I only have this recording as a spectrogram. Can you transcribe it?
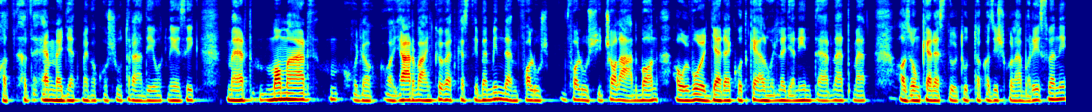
az M1-et meg a Kossuth rádiót nézik, mert ma már, hogy a, a járvány következtében minden falus, falusi családban, ahol volt gyerek, ott kell, hogy legyen internet, mert azon keresztül tudtak az iskolába részt venni.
